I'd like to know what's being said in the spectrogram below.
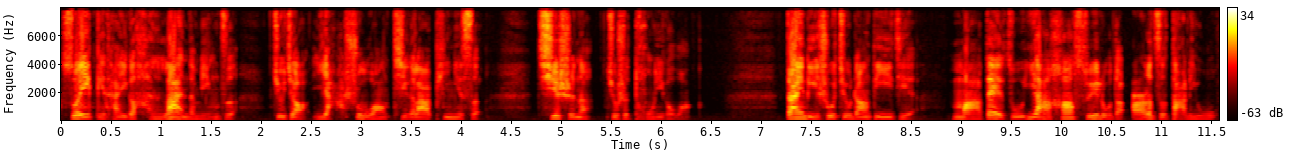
所以给他一个很烂的名字，就叫亚述王提格拉皮尼瑟。其实呢，就是同一个王。但以理书九章第一节，马代族亚哈随鲁的儿子大利乌。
